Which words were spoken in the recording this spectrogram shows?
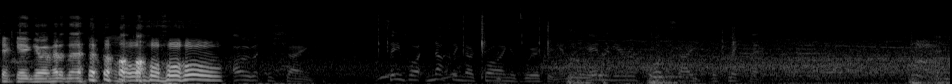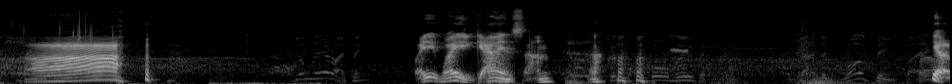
kicking, ahead of there. Oh, Oh, it's a shame. Seems like nothing they're trying is working, and the handling errors, I'd say, reflect that. ah! still there, I think. Where, where you going, son? Keeps the ball moving. Advantage was being played. Yeah.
